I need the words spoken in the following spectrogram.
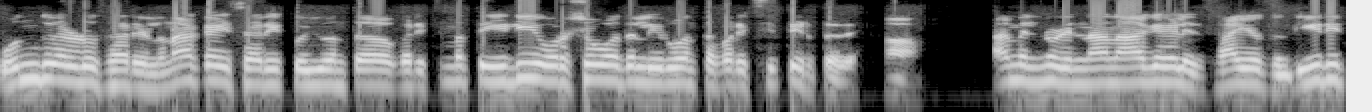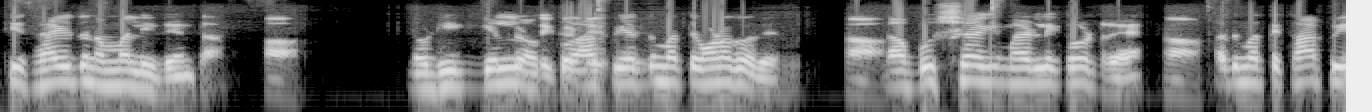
ಒಂದು ಎರಡು ಸಾರಿ ಇಲ್ಲ ನಾಲ್ಕೈದು ಸಾರಿ ಕೊಯ್ಯುವಂತ ಪರಿಸ್ಥಿತಿ ಮತ್ತೆ ಇಡೀ ವರ್ಷವೂ ಇರುವಂತಹ ಇರುವಂತ ಪರಿಸ್ಥಿತಿ ಇರ್ತದೆ. ಆಮೇಲೆ ನೋಡಿ ನಾನು ಹಾಗೆ ಹೇಳಿದೆ ಸಾಯೋದು ಈ ರೀತಿ ಸಾಯೋದು ನಮ್ಮಲ್ಲಿ ಇದೆ ಅಂತ. ನೋಡಿ ಹೀಗೆ ಗೆಲ್ಲು ಕಾಫಿ ಅದು ಮತ್ತೆ ಒಣಗೋದೆ. ನಾವು ಬುಷ್ ಆಗಿ ಮಾಡ್ಲಿಕ್ಕೆ ಹೊಟ್ರೆ ಅದು ಮತ್ತೆ ಕಾಫಿ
